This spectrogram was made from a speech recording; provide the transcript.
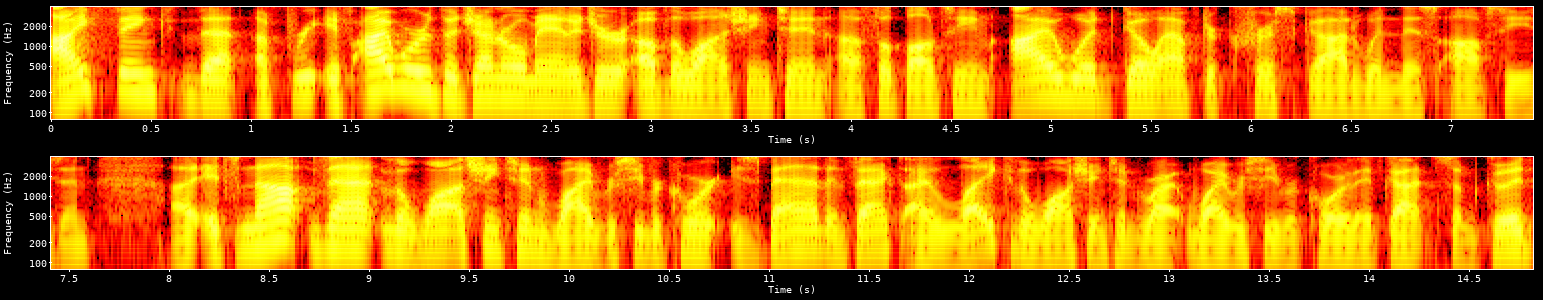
I think that a free, if I were the general manager of the Washington uh, football team, I would go after Chris Godwin this offseason. Uh, it's not that the Washington wide receiver corps is bad. In fact, I like the Washington wide receiver corps. They've got some good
